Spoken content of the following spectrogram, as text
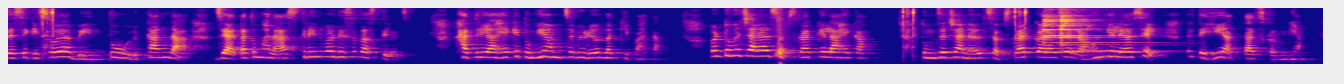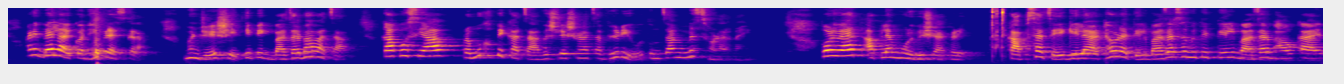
जसे की सोयाबीन तूर कांदा जे आता तुम्हाला स्क्रीनवर दिसत असतीलच. खात्री आहे की तुम्ही आमचे व्हिडिओ नक्की पाहता. पण तुम्ही चॅनल सबस्क्राईब केलं आहे का? तुमचं चॅनल सबस्क्राईब करायचं राहून गेले असेल तर तेही आत्ताच करून घ्या आणि बेल आयकॉनही प्रेस करा. म्हणजे शेती पीक बाजारभावाचा कापूस या प्रमुख पिकाचा विश्लेषणाचा व्हिडिओ तुमचा मिस होणार नाही. वळूयात आपल्या मूळ विषयाकडे. कापसाचे गेल्या आठवड्यातील बाजार समितीतील बाजार भाव काय?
